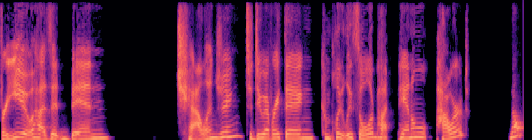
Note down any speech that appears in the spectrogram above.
for you, has it been challenging to do everything completely solar pa- panel powered? No,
